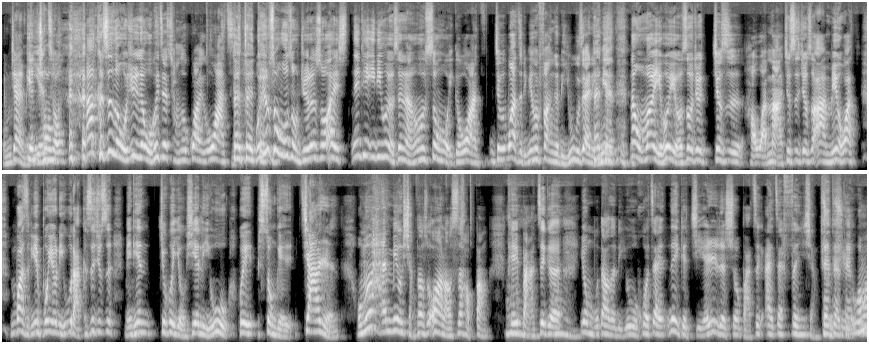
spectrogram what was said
我们家里面烟烟囱囱 啊，可是呢我就觉得我会在床头挂一个袜子，对对对我就说我总觉得说，哎，那天一定会有圣诞老公公送我一个袜子，就袜子里面会放一个礼物在里面。那我妈也会有时候就就是好玩嘛，就是就说啊没有袜袜子里面不会有礼物啦，可是就是每天就会有些礼物会送给家人。我们还没有想到说哇，老师好棒，可以把这个嗯用不到的礼物，或在那个节日的时候把这个爱再分享出去。对对对，我们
